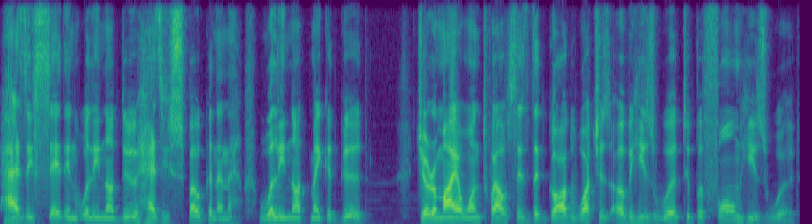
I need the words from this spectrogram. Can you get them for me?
Has he said and will he not do? Has he spoken and will he not make it good? Jeremiah 1:12 says that God watches over his word to perform his word.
